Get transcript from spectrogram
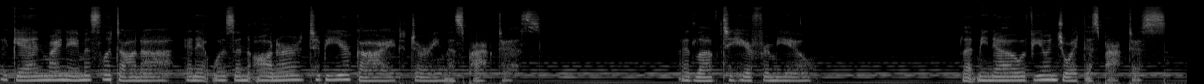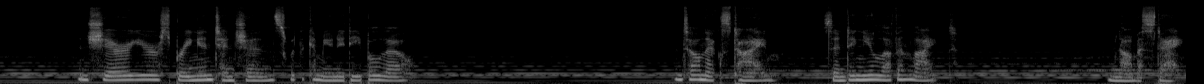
Again, my name is LaDonna, and it was an honor to be your guide during this practice. I'd love to hear from you. Let me know if you enjoyed this practice and share your spring intentions with the community below. Until next time, sending you love and light. Namaste.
